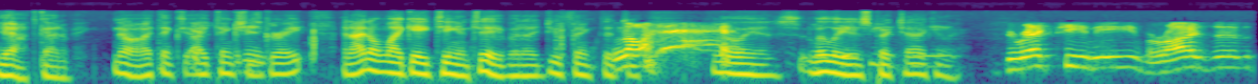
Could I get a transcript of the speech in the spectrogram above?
Yeah, it's got to be. No, I think I think she's great, and I don't like AT&T, but I do think that No. uh, Lily is Lily is spectacular. Direct TV, Verizon,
